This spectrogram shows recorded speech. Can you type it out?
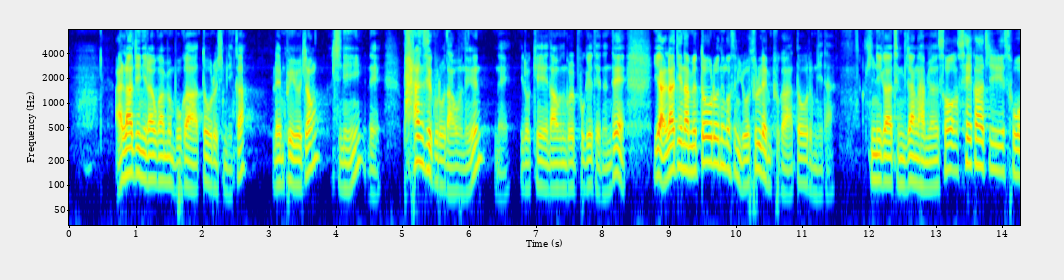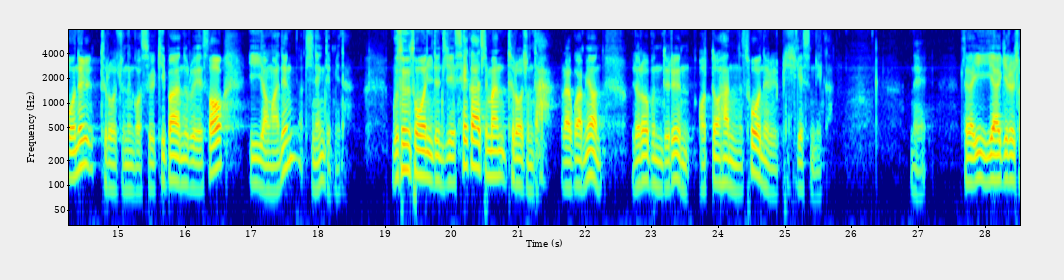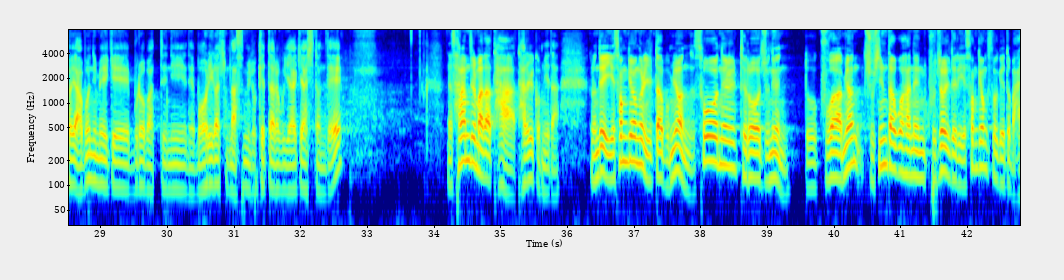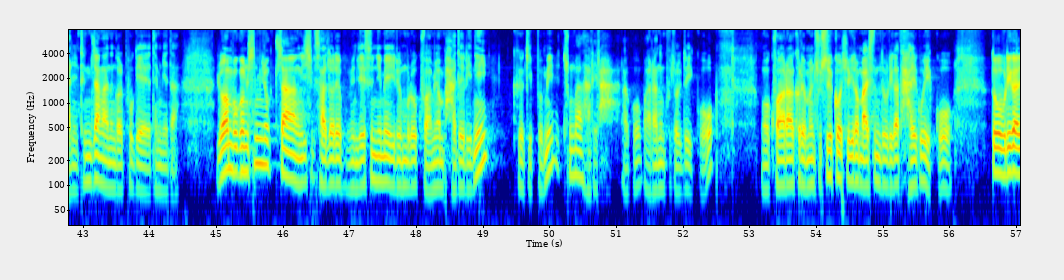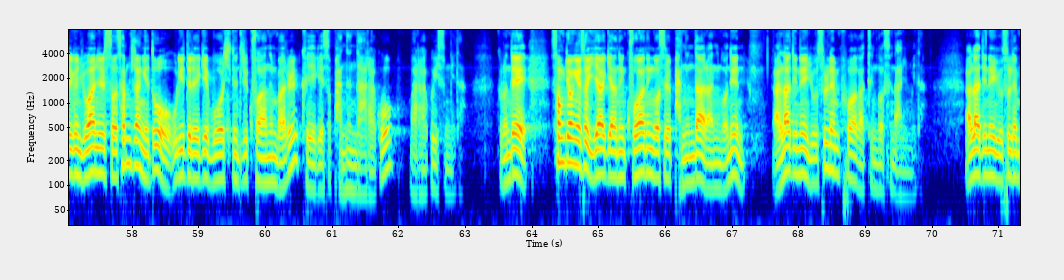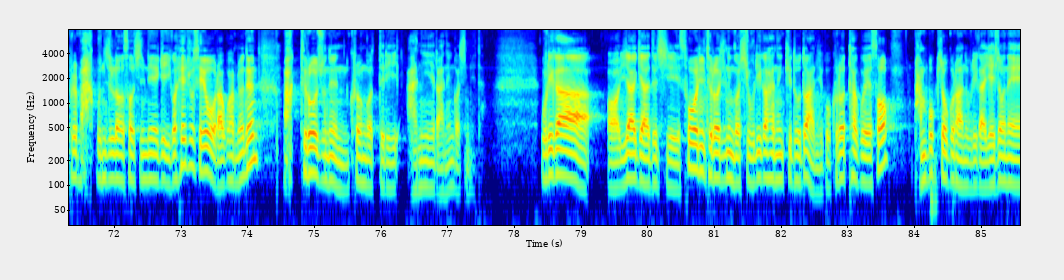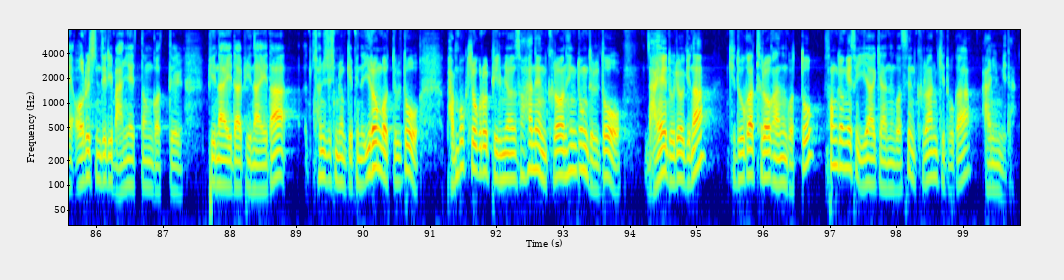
알라딘이라고 하면 뭐가 떠오르십니까? 램프의 요정, 지니, 네, 파란색으로 나오는 네, 이렇게 나오는 걸 보게 되는데 이 알라딘 하면 떠오르는 것은 요술 램프가 떠오릅니다. 지니가 등장하면서 세 가지 소원을 들어주는 것을 기반으로 해서 이 영화는 진행됩니다. 무슨 소원이든지 세 가지만 들어준다라고 하면 여러분들은 어떠한 소원을 비시겠습니까? 네. 제가 이 이야기를 저희 아버님에게 물어봤더니 네, 머리가 좀 났으면 좋겠다라고 이야기하시던데 네, 사람들마다 다 다를 겁니다. 그런데 이 성경을 읽다 보면 소원을 들어주는 또 구하면 주신다고 하는 구절들이 성경 속에도 많이 등장하는 걸 보게 됩니다. 요한복음 16장 24절에 보면 예수님의 이름으로 구하면 받으리니 그 기쁨이 충만하리라라고 말하는 구절도 있고 뭐 구하라 그러면 주실 것이 이런 말씀도 우리가 다 알고 있고 또 우리가 읽은 요한일서 3장에도 우리들에게 무엇이든지 구하는 바를 그에게서 받는다라고 말하고 있습니다. 그런데 성경에서 이야기하는 구하는 것을 받는다라는 것은 알라딘의 요술램프와 같은 것은 아닙니다. 알라딘의 요술램프를 막 문질러서 지니에게 이거 해주세요라고 하면은 막 들어주는 그런 것들이 아니라는 것입니다. 우리가 어, 이야기하듯이 소원이 들어지는 것이 우리가 하는 기도도 아니고 그렇다고 해서 반복적으로 하는 우리가 예전에 어르신들이 많이 했던 것들 비나이다 비나이다 천지신명께 비나 이런 것들도 반복적으로 빌면서 하는 그런 행동들도 나의 노력이나 기도가 들어가는 것도 성경에서 이야기하는 것은 그러한 기도가 아닙니다.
